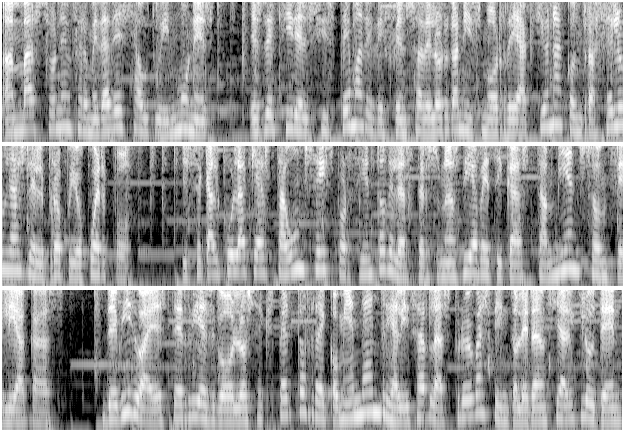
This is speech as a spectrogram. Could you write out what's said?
Ambas son enfermedades autoinmunes, es decir, el sistema de defensa del organismo reacciona contra células del propio cuerpo. Y se calcula que hasta un 6% de las personas diabéticas también son celíacas. Debido a este riesgo, los expertos recomiendan realizar las pruebas de intolerancia al gluten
